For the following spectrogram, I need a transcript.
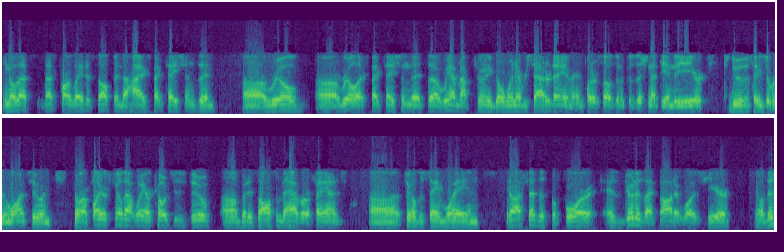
you know that's that's parlayed itself into high expectations and uh, a real a real expectation that uh, we have an opportunity to go win every Saturday and, and put ourselves in a position at the end of the year to do the things that we want to. And you know, our players feel that way, our coaches do, uh, but it's awesome to have our fans uh, feel the same way. And you know, I've said this before. As good as I thought it was here, you know, this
